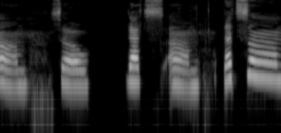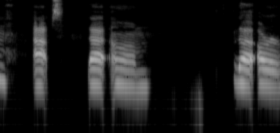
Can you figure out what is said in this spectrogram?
Um so that's um that's some apps that um that are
